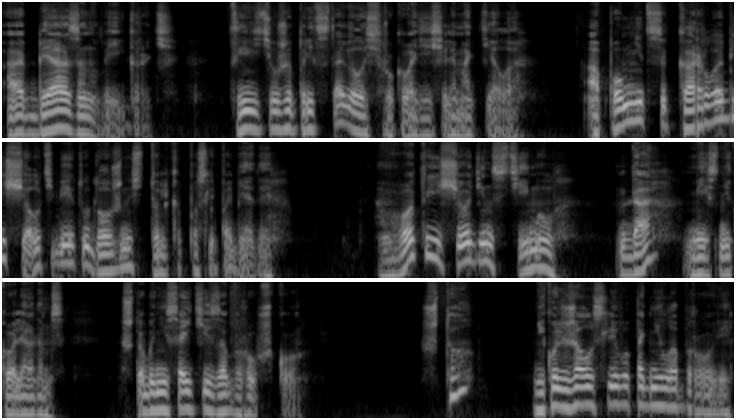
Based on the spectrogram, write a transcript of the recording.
Обязан выиграть. Ты ведь уже представилась руководителем отдела. А помнится, Карл обещал тебе эту должность только после победы. Вот и еще один стимул. Да, мисс Николь Адамс, чтобы не сойти за врушку. Что? Николь жалостливо подняла брови.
